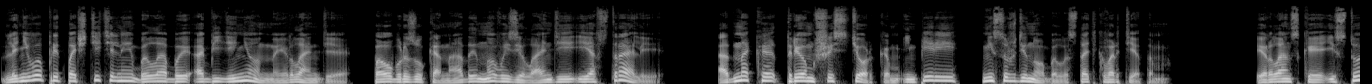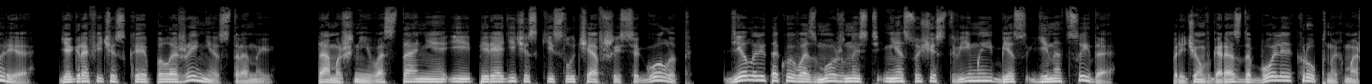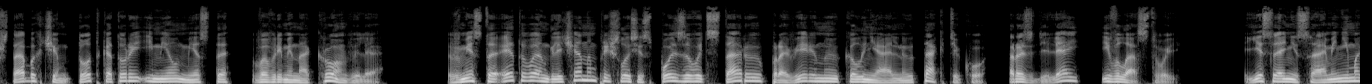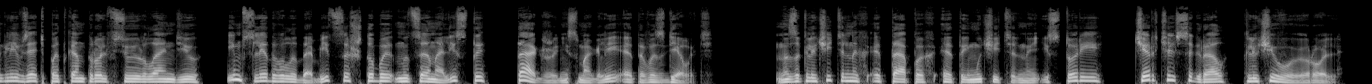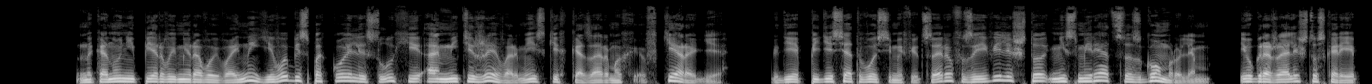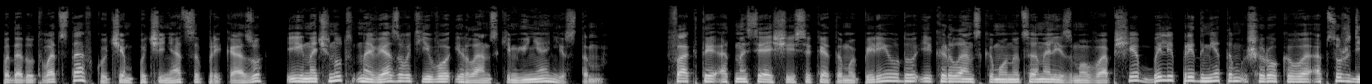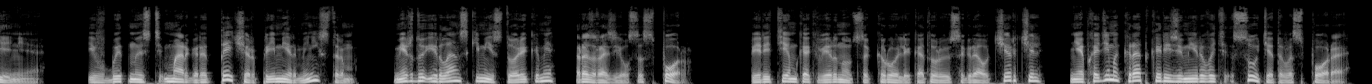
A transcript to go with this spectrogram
Для него предпочтительнее была бы объединенная Ирландия по образу Канады, Новой Зеландии и Австралии. Однако трем шестеркам империи не суждено было стать квартетом. Ирландская история Географическое положение страны, тамошние восстания и периодически случавшийся голод делали такую возможность неосуществимой без геноцида, причем в гораздо более крупных масштабах, чем тот, который имел место во времена Кромвеля. Вместо этого англичанам пришлось использовать старую проверенную колониальную тактику «разделяй и властвуй». Если они сами не могли взять под контроль всю Ирландию, им следовало добиться, чтобы националисты также не смогли этого сделать. На заключительных этапах этой мучительной истории Черчилль сыграл ключевую роль. Накануне Первой мировой войны его беспокоили слухи о мятеже в армейских казармах в Кераге, где 58 офицеров заявили, что не смирятся с Гомрулем и угрожали, что скорее подадут в отставку, чем подчиняться приказу и начнут навязывать его ирландским юнионистам. Факты, относящиеся к этому периоду и к ирландскому национализму вообще, были предметом широкого обсуждения, и в бытность Маргарет Тэтчер премьер-министром между ирландскими историками разразился спор. Перед тем, как вернуться к роли, которую сыграл Черчилль, необходимо кратко резюмировать суть этого спора.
